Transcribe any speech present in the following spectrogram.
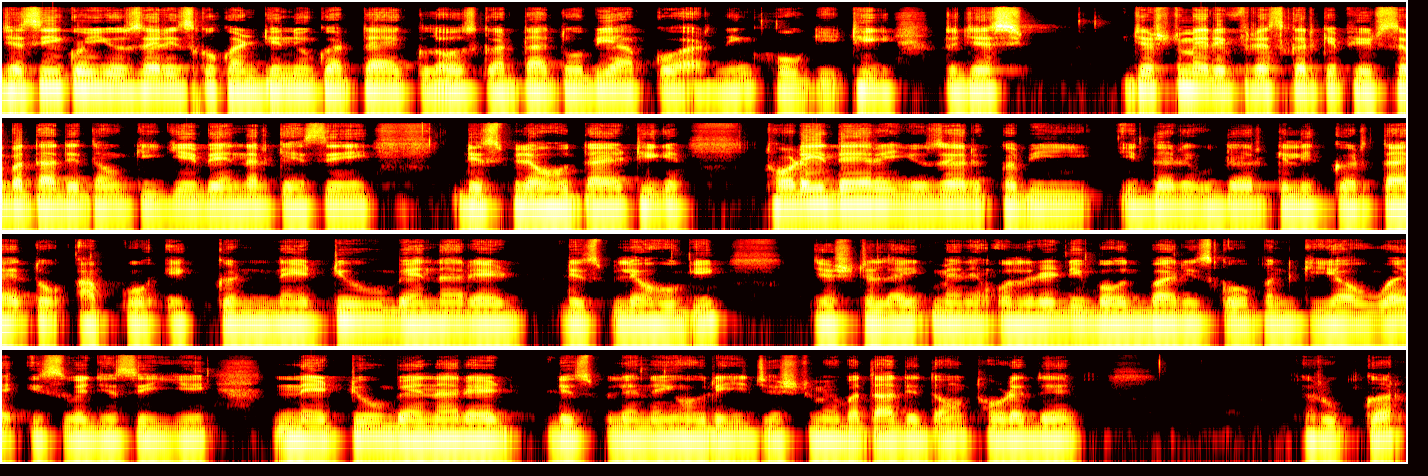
जैसे ही कोई यूज़र इसको कंटिन्यू करता है क्लोज करता है तो भी आपको अर्निंग होगी। ठीक है तो जस्ट जस्ट मैं रिफ्रेश करके फिर से बता देता हूँ कि ये बैनर कैसे डिस्प्ले होता है। ठीक है, थोड़ी ही देर यूज़र कभी इधर उधर क्लिक करता है तो आपको एक नेटिव बैनर एड डिस्प्ले होगी। जस्ट लाइक मैंने ऑलरेडी बहुत बार इसको ओपन किया हुआ है। इस वजह से ये नेटिव बैनर एड डिस्प्ले नहीं हो रही। जस्ट मैं बता देता हूँ, थोड़े देर रुक कर।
